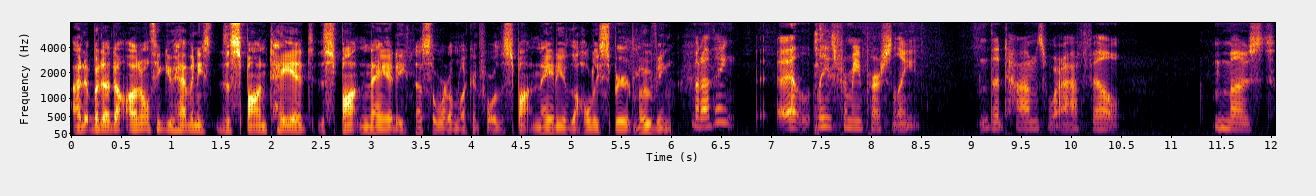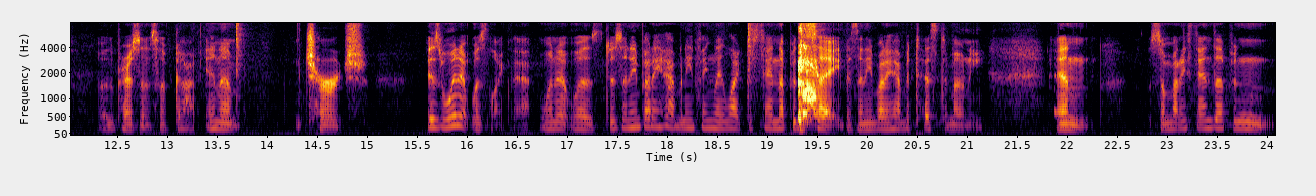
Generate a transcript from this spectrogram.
I, but I don't. I don't think you have any the spontaneity. Spontaneity. That's the word I'm looking for. The spontaneity of the Holy Spirit moving. But I think, at least for me personally, the times where I felt most of the presence of God in a church is when it was like that. When it was, does anybody have anything they like to stand up and say? Does anybody have a testimony? And somebody stands up and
